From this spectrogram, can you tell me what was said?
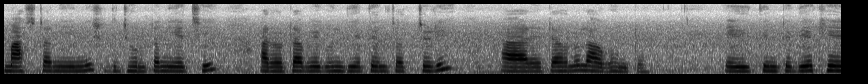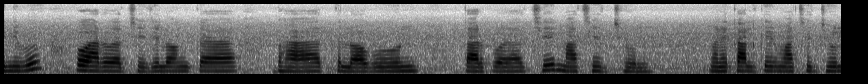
মাছটা নিয়ে নিই শুধু ঝোলটা নিয়েছি। আর ওটা বেগুন দিয়ে তেল চচ্চড়ি, আর এটা হলো লাউ ঘন্ট। এই তিনটে দিয়ে খেয়ে নেব। ও আরও আছে যে লঙ্কা, ভাত, লবণ, তারপর আছে মাছের ঝোল। মানে কালকের মাছের ঝোল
